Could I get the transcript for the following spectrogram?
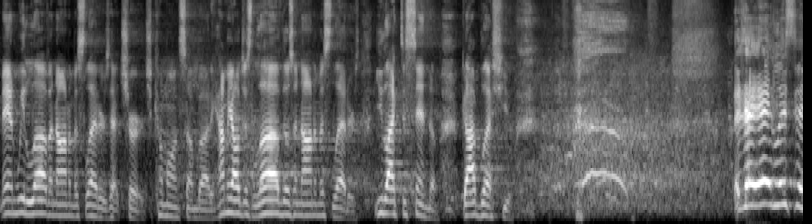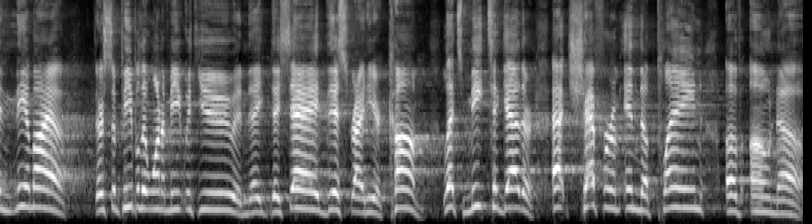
Man, we love anonymous letters at church. Come on, somebody. How many y'all just love those anonymous letters? You like to send them. God bless you. they say, hey, listen, Nehemiah, there's some people that want to meet with you, and they, they say this right here Come, let's meet together at Shepherim in the plain of oh no.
